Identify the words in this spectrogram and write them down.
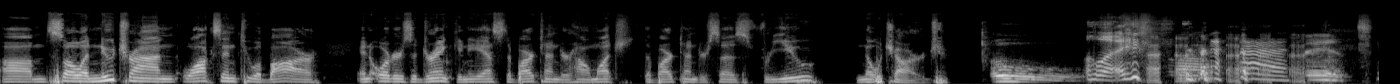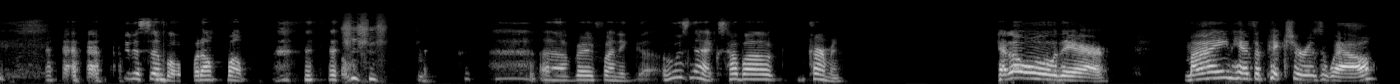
Mm. Um, so a neutron walks into a bar and orders a drink, and he asks the bartender how much. The bartender says, "For you, no charge." Oh, What? man. Do the cymbal, but don't bump. uh, very funny. Who's next? How about Carmen? Hello there. Mine has a picture as well.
